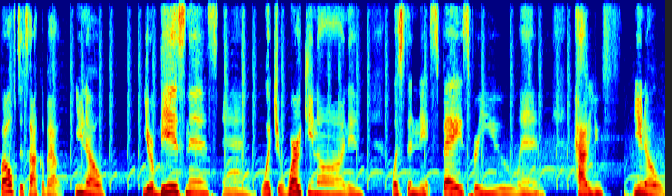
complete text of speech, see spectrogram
both to talk about you know your business and what you're working on and what's the next phase for you and how do you you know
